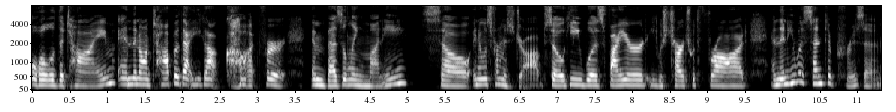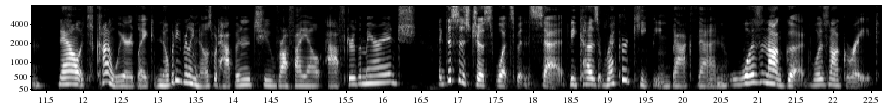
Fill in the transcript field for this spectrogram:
all of the time. And then on top of that, he got caught for embezzling money. So, and it was from his job. So he was fired, he was charged with fraud, and then he was sent to prison. Now, it's kind of weird. Like, nobody really knows what happened to Raphael after the marriage. Like, this is just what's been said because record keeping back then was not good, was not great.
